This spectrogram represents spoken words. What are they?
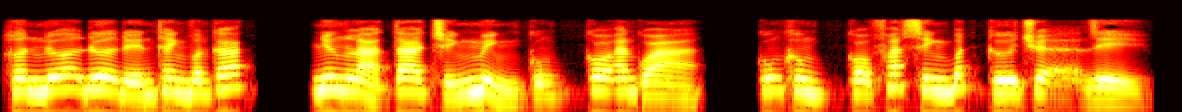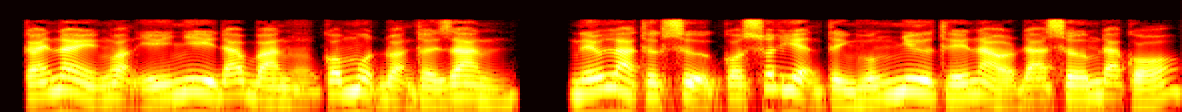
hơn nữa đưa đến thanh vân các, nhưng là ta chính mình cũng có ăn qua, cũng không có phát sinh bất cứ chuyện gì, cái này ngoạn ý nhi đã bán có một đoạn thời gian, nếu là thực sự có xuất hiện tình huống như thế nào đã sớm đã có.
